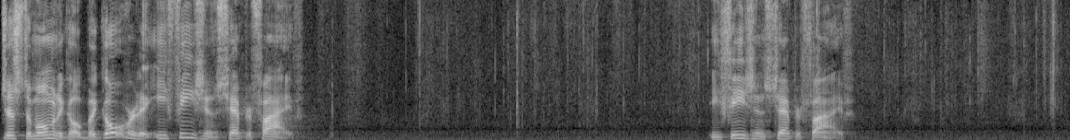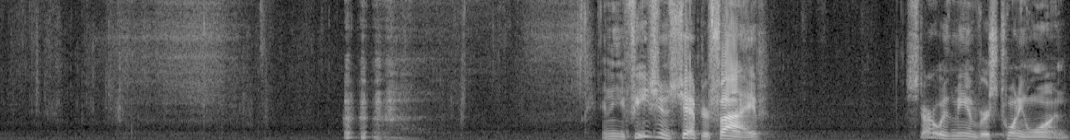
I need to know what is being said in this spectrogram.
just a moment ago, but go over to Ephesians chapter 5. Ephesians chapter 5. In Ephesians chapter 5, start with me in verse 21.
